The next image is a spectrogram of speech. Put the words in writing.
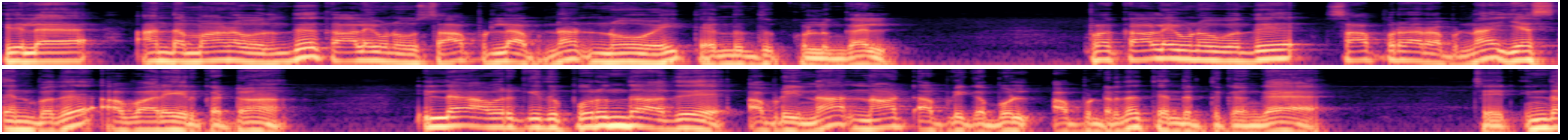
இதில் அந்த மாணவர் வந்து காலை உணவு சாப்பிடல அப்படின்னா நோவை தேர்ந்தெடுத்து கொள்ளுங்கள். இப்போ காலை உணவு வந்து சாப்பிட்றாரு அப்படின்னா எஸ் என்பது அவ்வாறே இருக்கட்டும். இல்லை அவருக்கு இது பொருந்தாது அப்படின்னா நாட் அப்ளிகபிள் அப்படின்றத தேர்ந்தெடுத்துக்கோங்க. சரி இந்த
